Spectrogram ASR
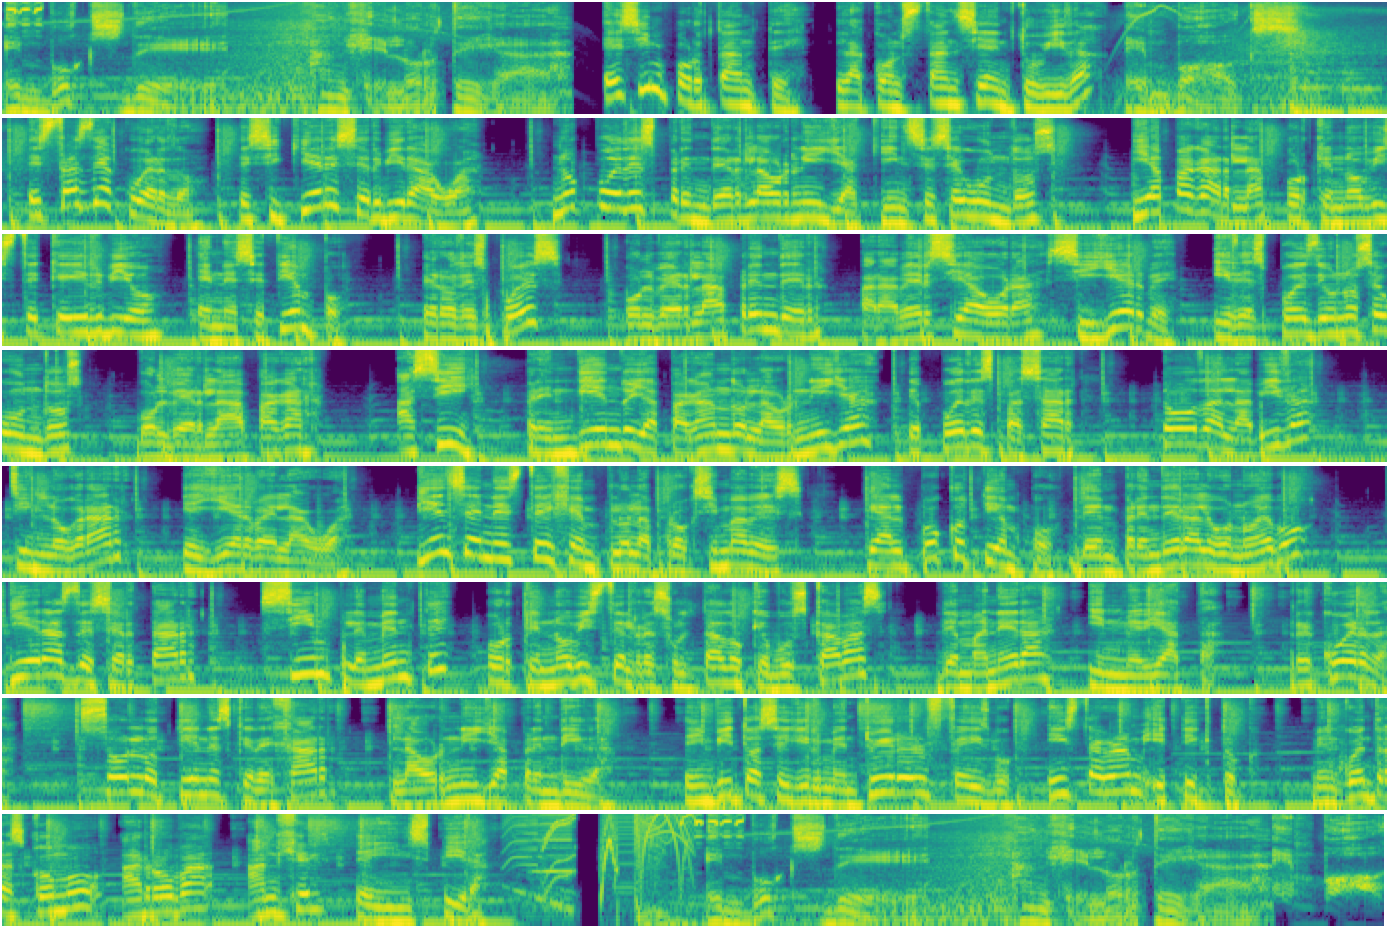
En box de Ángel Ortega. ¿Es importante la constancia en tu vida? En box. ¿Estás de acuerdo que si quieres servir agua, no puedes prender la hornilla 15 segundos y apagarla porque no viste que hirvió en ese tiempo? Pero después volverla a prender para ver si ahora sí hierve y después de unos segundos volverla a apagar. Así, prendiendo y apagando la hornilla, te puedes pasar toda la vida sin lograr que hierva el agua. Piensa en este ejemplo la próxima vez que al poco tiempo de emprender algo nuevo, quieras desertar simplemente porque no viste el resultado que buscabas de manera inmediata. Recuerda, solo tienes que dejar la hornilla prendida. Te invito a seguirme en Twitter, Facebook, Instagram y TikTok. Me encuentras como arroba Ángel Te Inspira. En box de Ángel Ortega. En box.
